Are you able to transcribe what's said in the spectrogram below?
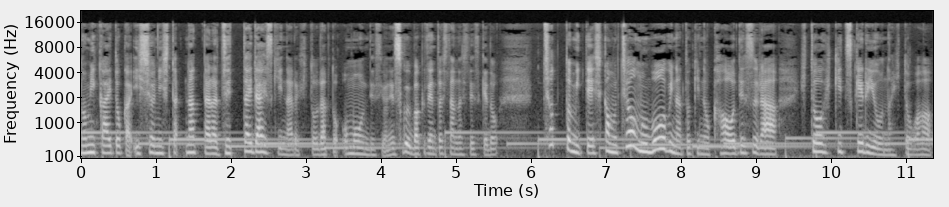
飲み会とか一緒にしたなったら絶対大好きになる人だと思うんですよね。すごい漠然とした話ですけど。ちょっと見てしかも超無防備な時の顔ですら人を引きつけるような人は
